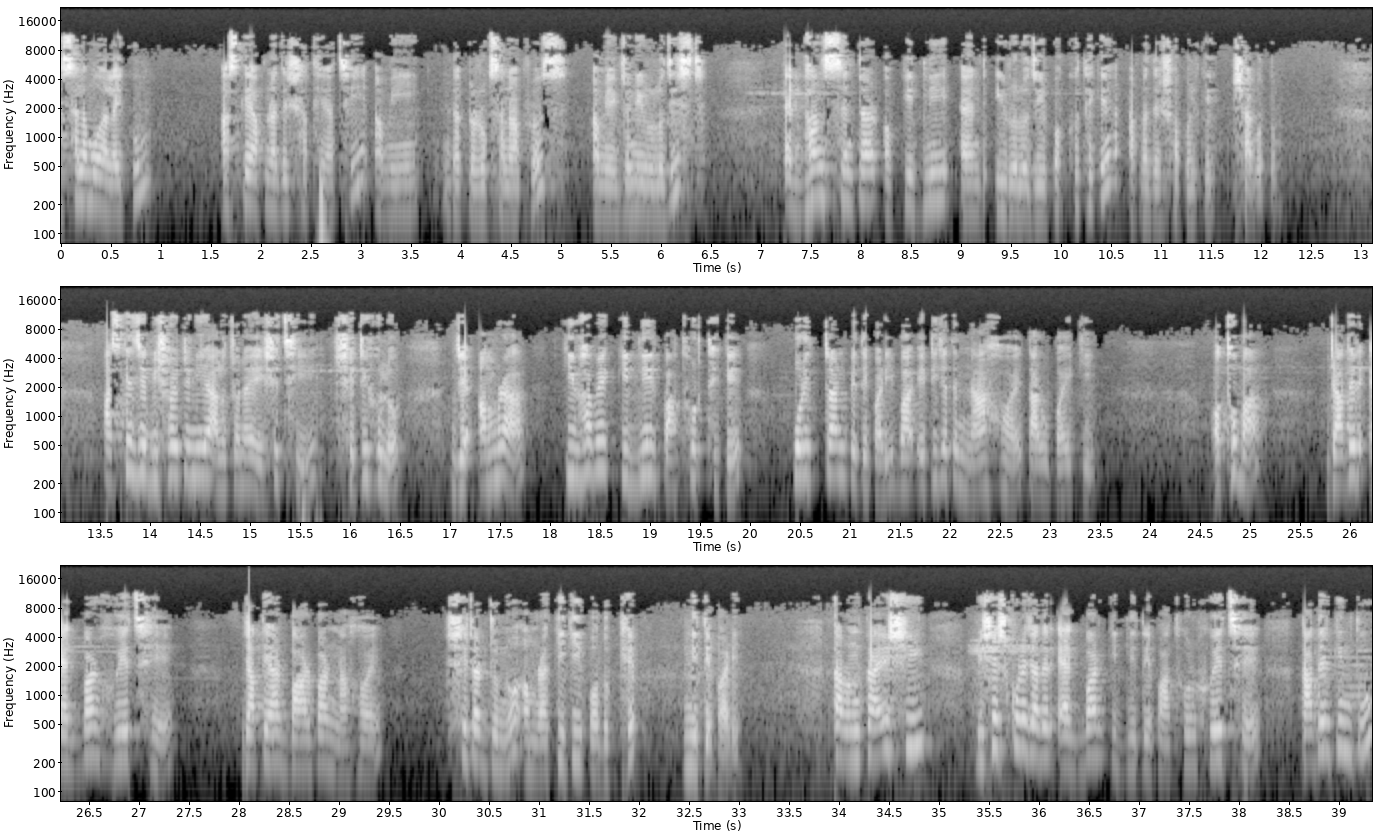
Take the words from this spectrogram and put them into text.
আসসালামু আলাইকুম। আজকে আপনাদের সাথে আছি আমি ডক্টর রোকসানা আফরোজ। আমি একজন urologist advance centre of kidney and ইউরোলজির পক্ষ থেকে আপনাদের সকলকে স্বাগত আজকে যে বিষয়টি নিয়ে আলোচনায় এসেছি, সেটি হল যে আমরা কীভাবে কিডনির পাথর থেকে পরিত্রাণ পেতে পারি বা এটি যাতে না হয় তার উপায় কি? অথবা যাদের একবার হয়েছে যাতে আর বারবার না হয়, সেটার জন্য আমরা কি কি পদক্ষেপ নিতে পারি? কারণ প্রায়শই, বিশেষ করে যাদের একবার কিডনিতে পাথর হয়েছে, তাদের কিন্তু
